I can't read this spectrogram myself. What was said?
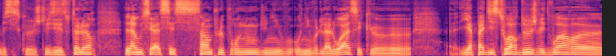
mais c'est ce que je te disais tout à l'heure, là où c'est assez simple pour nous du niveau, au niveau de la loi, c'est que il n'y a pas d'histoire de je vais devoir, euh,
